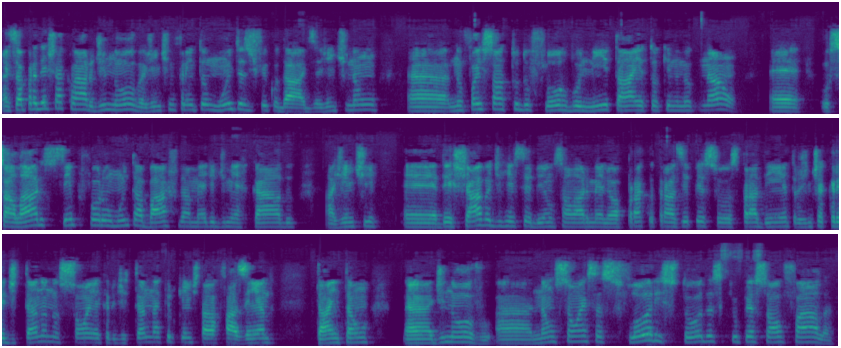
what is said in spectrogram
Mas só para deixar claro, de novo, a gente enfrentou muitas dificuldades. A gente não, uh, não foi só tudo flor, bonita, ah, eu estou aqui no meu. Não. É, os salários sempre foram muito abaixo da média de mercado. A gente é, deixava de receber um salário melhor para trazer pessoas para dentro, a gente acreditando no sonho, acreditando naquilo que a gente estava fazendo. Tá? Então, uh, de novo, uh, não são essas flores todas que o pessoal fala.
